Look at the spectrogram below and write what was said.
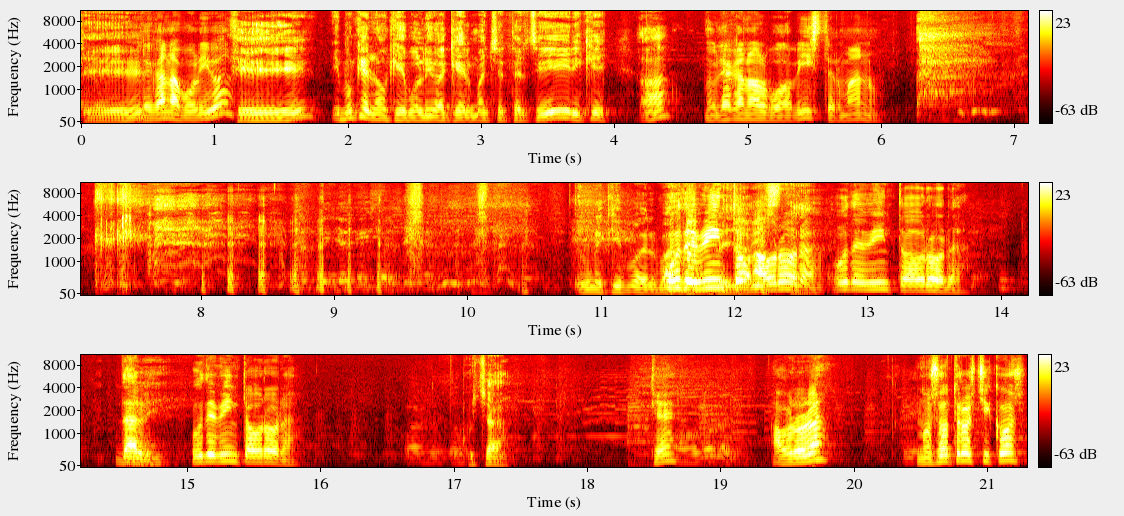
Sí. ¿Le gana a Bolívar? Sí. ¿Y por qué no? ¿Que Bolívar que el Manchester City? ¿Qué? ¿Ah? No le ha ganado al Boavista, hermano. Un equipo del barrio de Vinto, Bellavista. Aurora. U de Vinto, Aurora. Dale. U de Vinto, Aurora. Escuchá. ¿Qué? ¿Aurora? ¿Nosotros, chicos?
